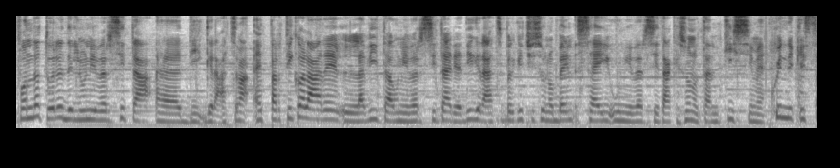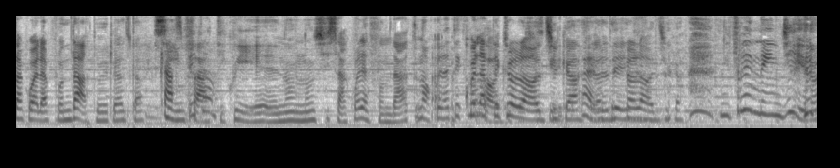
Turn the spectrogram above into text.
fondatore dell'Università eh, di Graz. Ma è particolare la vita universitaria di Graz perché ci sono ben sei università, che sono tantissime. Quindi chissà quale ha fondato in realtà. Sì, Caspita. infatti, qui eh, non, non si sa quale ha fondato. No, quella tecnologica. Quella tecnologica, Eh, quella tecnologica. Mi prende in giro,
